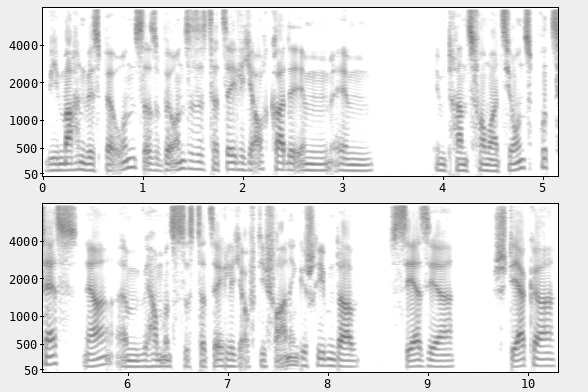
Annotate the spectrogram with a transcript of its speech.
wie machen wir es bei uns? Also bei uns ist es tatsächlich auch gerade im, im, im, Transformationsprozess. Ja? Ähm, wir haben uns das tatsächlich auf die Fahnen geschrieben, da sehr, sehr stärker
